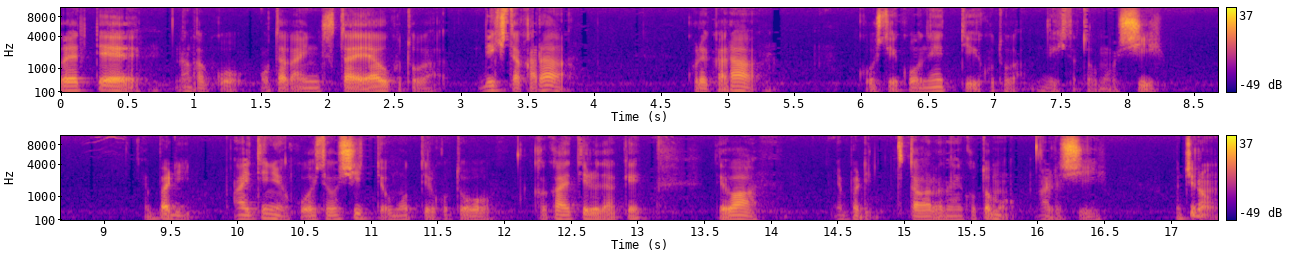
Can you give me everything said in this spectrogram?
そうやってなんかこうお互いに伝え合うことができたからこれからこうしていこうねっていうことができたと思うしやっぱり相手にはこうしてほしいって思ってることを抱えてるだけではやっぱり伝わらないこともあるしもちろん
